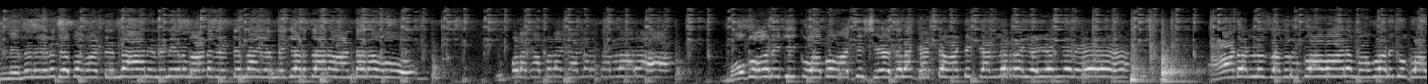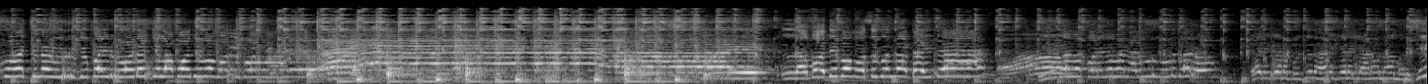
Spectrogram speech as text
నిన్ను నేను దెబ్బ కొట్టినా నిన్ను నేను మాట తిట్టినా ఎందుకు ఎడతాను అంటారు. ఇప్పటికప్పుడు కల్లర కల్లారా మొగోనికి కోపం వచ్చి చేతుల కట్టబట్టి కల్లర వేయంగానే. ఆడోళ్ళు చదువుకోవాలి మగోనికి కోపం వచ్చిన ఉరికిపోయి రోడ్డుకి లపోదివో మొత్తుకోవాలి. ఇరుగవ పొరగవ నలుగురు కూడతారు ఎరికైన బుద్ధులు అరికైన జ్ఞానం నా మనిషి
